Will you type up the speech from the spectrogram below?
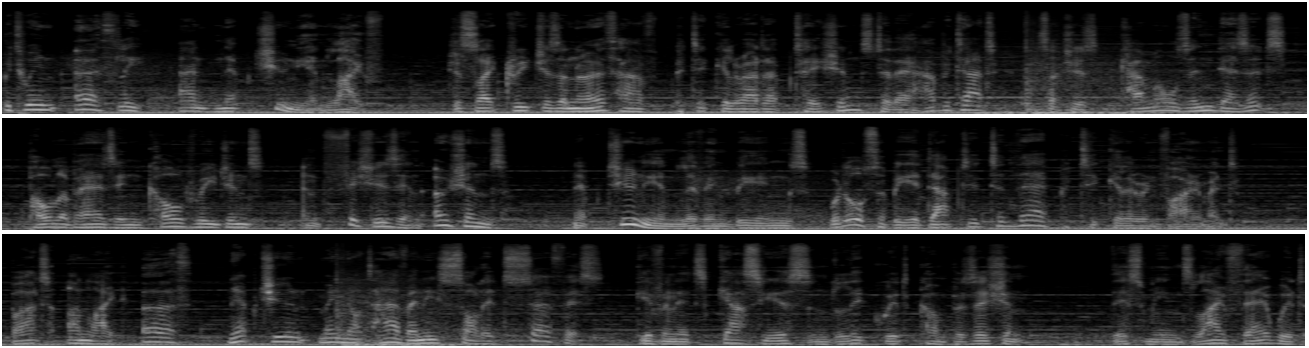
between earthly and Neptunian life. Just like creatures on Earth have particular adaptations to their habitat, such as camels in deserts, polar bears in cold regions, and fishes in oceans, Neptunian living beings would also be adapted to their particular environment. But unlike Earth, Neptune may not have any solid surface, given its gaseous and liquid composition. This means life there would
